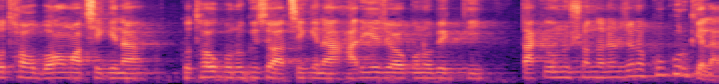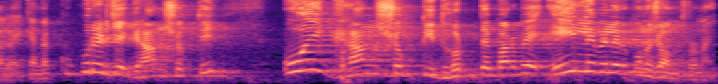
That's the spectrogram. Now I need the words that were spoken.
কোথাও বম আছে কিনা, কোথাও কোনো কিছু আছে কিনা, হারিয়ে যাওয়া কোনো ব্যক্তি, তাকে অনুসন্ধানের জন্য কুকুরকে লাগায়। কেন কুকুরের যে ঘ্রাণ শক্তি, ওই ঘ্রাণ শক্তি ধরতে পারবে এই লেভেলের কোনো যন্ত্র নাই।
